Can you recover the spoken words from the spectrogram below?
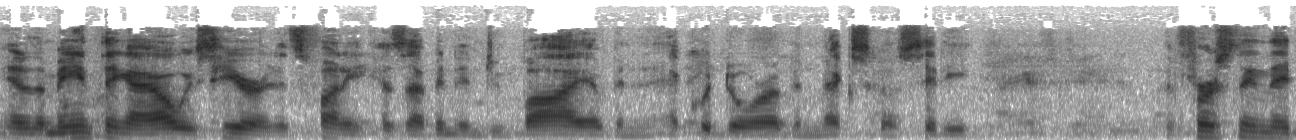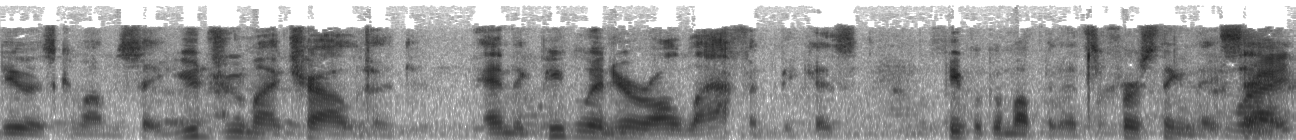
you know, the main thing I always hear, and it's funny because I've been in Dubai, I've been in Ecuador, I've been in Mexico City. The first thing they do is come up and say, "You drew my childhood," and the people in here are all laughing because people come up and that's the first thing they say, Right.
